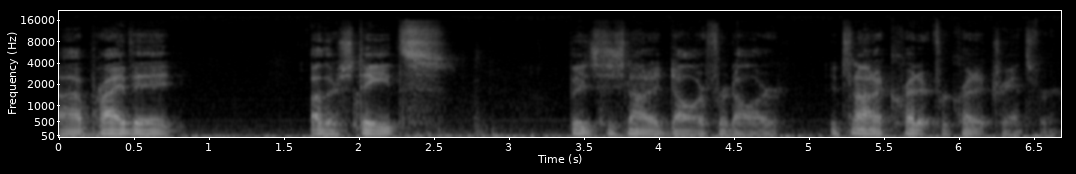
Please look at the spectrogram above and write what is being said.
uh, private, other states, but it's just not a dollar for dollar it's not a credit for credit transfer.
